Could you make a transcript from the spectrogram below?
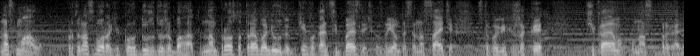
нас мало. Проти нас ворог, якого дуже дуже багато. Нам просто треба люди. Таких вакансій безліч. Ознайомтеся на сайті степові хижаки. Чекаємо у нас в бригаді.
